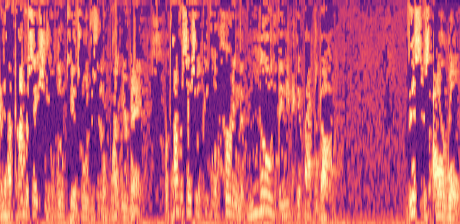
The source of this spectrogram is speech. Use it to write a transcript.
and to have conversations with little kids who will just, it'll brighten your day. Or conversations with people that are hurting that know that they need to get back to God. this is our role.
